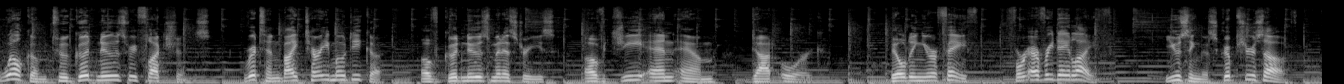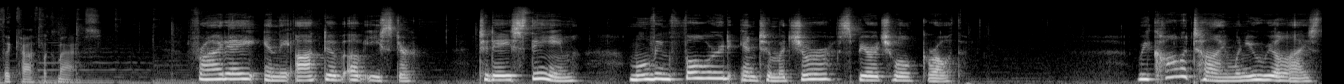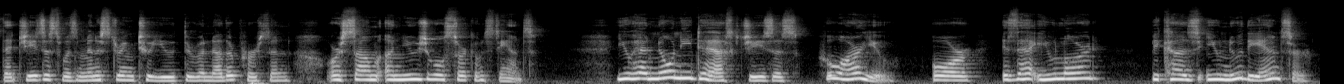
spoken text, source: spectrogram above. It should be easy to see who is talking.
Speaker 1: Welcome to Good News Reflections, written by Terry Modica of Good News Ministries of GNM.org. Building your faith for everyday life using the scriptures of the Catholic Mass.
Speaker 2: Friday in the octave of Easter. Today's theme Moving Forward into Mature Spiritual Growth. Recall a time when you realized that Jesus was ministering to you through another person or some unusual circumstance. You had no need to ask Jesus, Who are you? or Is that you, Lord? because you knew the answer.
